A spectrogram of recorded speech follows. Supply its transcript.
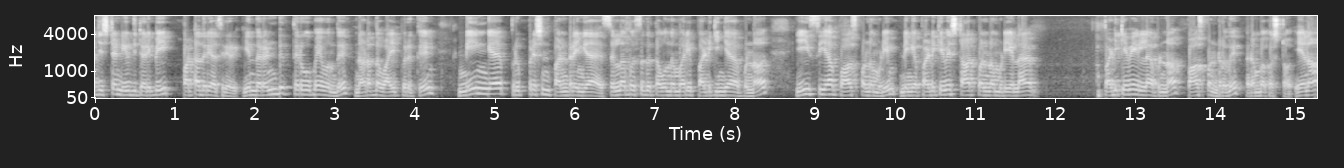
அசிஸ்டன்ட் யூஜி தெரபி பட்டாதாரி ஆசிரியர் இந்த ரெண்டு தெருவுமே வந்து நடந்த வாய்ப்பு இருக்குது நீங்கள் ப்ரிப்ரேஷன் பண்ணுறீங்க சிலபஸுக்கு தகுந்த மாதிரி படிக்கீங்க அப்படின்னா ஈஸியாக பாஸ் பண்ண முடியும். நீங்கள் படிக்கவே ஸ்டார்ட் பண்ண முடியல படிக்கவே இல்லை அப்படின்னா பாஸ் பண்ணுறது ரொம்ப கஷ்டம். ஏன்னா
